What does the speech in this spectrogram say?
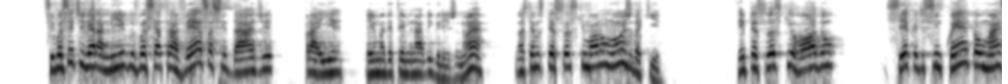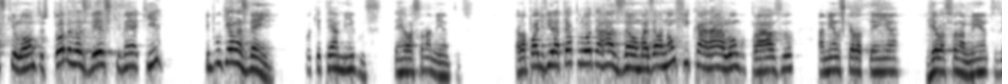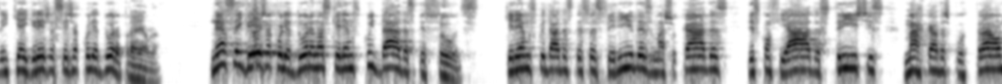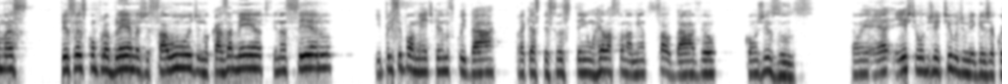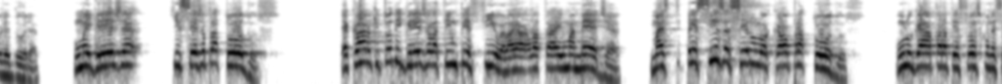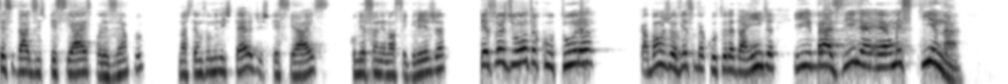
Se você tiver amigos, você atravessa a cidade para ir em uma determinada igreja, não é? Nós temos pessoas que moram longe daqui. Tem pessoas que rodam cerca de 50 ou mais quilômetros todas as vezes que vêm aqui. E por que elas vêm? Porque tem amigos, tem relacionamentos. Ela pode vir até por outra razão, mas ela não ficará a longo prazo, a menos que ela tenha relacionamentos em que a igreja seja acolhedora para ela. Nessa igreja acolhedora, nós queremos cuidar das pessoas. Queremos cuidar das pessoas feridas, machucadas, desconfiadas, tristes, marcadas por traumas, pessoas com problemas de saúde, no casamento, financeiro, e principalmente queremos cuidar para que as pessoas tenham um relacionamento saudável com Jesus. Então, é, é, este é o objetivo de uma igreja acolhedora. Uma igreja que seja para todos. É claro que toda igreja ela tem um perfil, ela, ela trai uma média, mas precisa ser um local para todos. Um lugar para pessoas com necessidades especiais, por exemplo. Nós temos um ministério de especiais, começando em nossa igreja. Pessoas de outra cultura. Acabamos de ouvir sobre a cultura da Índia. E Brasília é uma esquina.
